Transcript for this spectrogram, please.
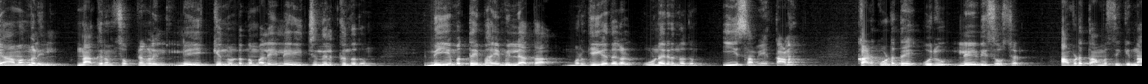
യാമങ്ങളിൽ നഗരം സ്വപ്നങ്ങളിൽ ലയിക്കുന്നുണ്ടെന്നും അല്ലെങ്കിൽ ലയിച്ചു നിൽക്കുന്നതും നിയമത്തെ ഭയമില്ലാത്ത മൃഗീയതകൾ ഉണരുന്നതും ഈ സമയത്താണ്. കഴക്കൂട്ടത്തെ ഒരു ലേഡീസ് ഹോസ്റ്റൽ അവിടെ താമസിക്കുന്ന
